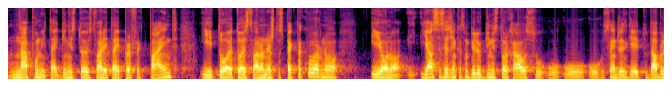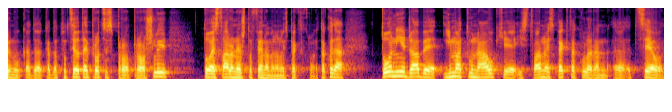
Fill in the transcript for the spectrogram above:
napuni taj Guinness, to je u stvari taj perfect pint i to je, to je stvarno nešto spektakularno. I ono, ja se sećam kad smo bili u Guinness Storehouse-u u, u, u St. James Gate u Dublinu, kada, kada smo ceo taj proces pro, prošli, to je stvarno nešto fenomenalno i spektakularno. Tako da, to nije džabe, ima tu nauke i stvarno je spektakularan uh, ceo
